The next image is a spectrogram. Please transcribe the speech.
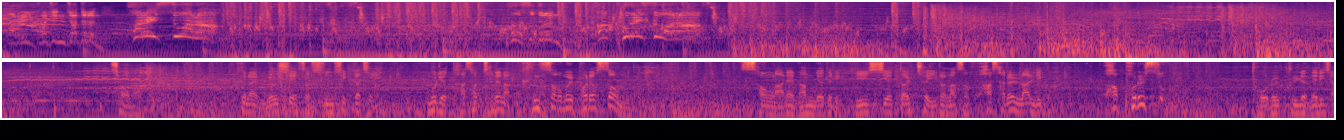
활을 가진 자들은 활을 쏘아라! 보수들은 화포를 쏘아라! 전하, 그날 묘시에서 신시까지 무려 다섯 차례나 큰 싸움을 벌였사옵니다. 성 안의 남녀들이 일시에 떨쳐 일어나서 화살을 날리고 화포를 쏘고 돌을 굴려내리자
